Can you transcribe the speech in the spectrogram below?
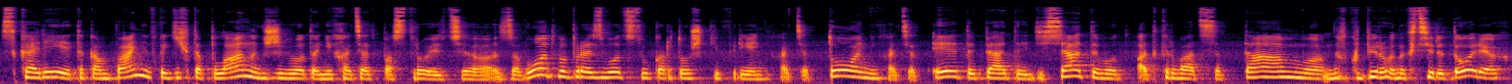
скорее эта компания в каких-то планах живет. Они хотят построить э, завод по производству картошки фри, они хотят то, они хотят это, пятое, десятое, вот открываться там, э, на оккупированных территориях.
